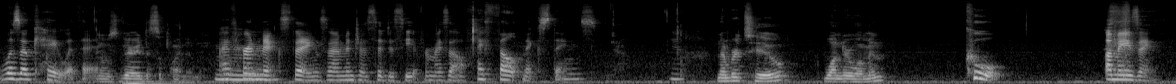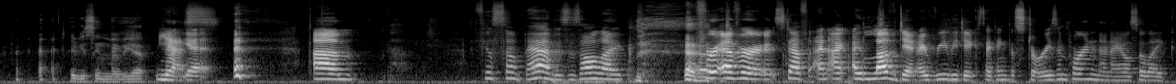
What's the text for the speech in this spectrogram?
was okay with it. I it. was very disappointed. I've heard mixed things, so I'm interested to see it for myself. I felt mixed things. Number two, Wonder Woman. Cool. Amazing. Have you seen the movie yet? Yes. Yeah. Um, I feel so bad. This is all like forever stuff, and I I loved it. I really did because I think the story's important, and I also like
